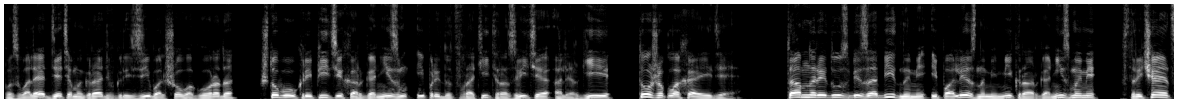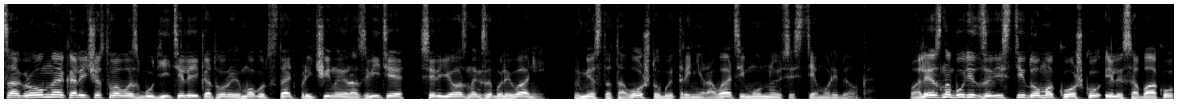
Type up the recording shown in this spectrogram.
Позволять детям играть в грязи большого города чтобы укрепить их организм и предотвратить развитие аллергии, тоже плохая идея. Там наряду с безобидными и полезными микроорганизмами встречается огромное количество возбудителей, которые могут стать причиной развития серьезных заболеваний, вместо того, чтобы тренировать иммунную систему ребенка. Полезно будет завести дома кошку или собаку,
